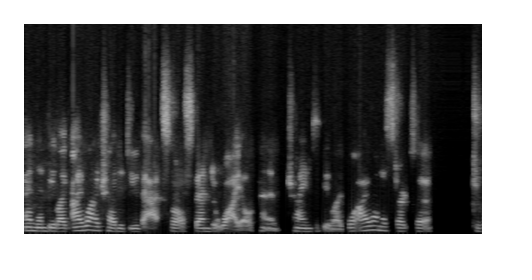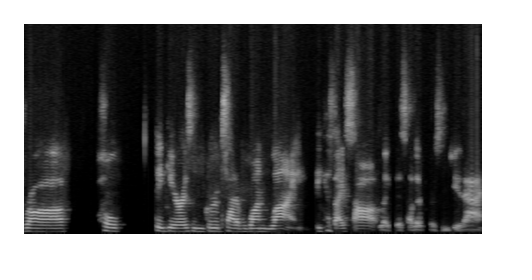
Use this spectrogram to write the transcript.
and then be like, I want to try to do that. So I'll spend a while kind of trying to be like, well, I want to start to draw whole figures and groups out of one line because I saw like this other person do that.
